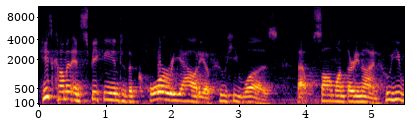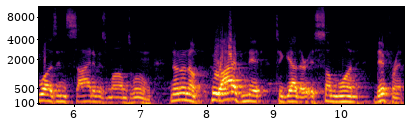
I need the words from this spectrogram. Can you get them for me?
He's coming and speaking into the core reality of who he was. That Psalm 139, who he was inside of his mom's womb. No, no, no. Who I've knit together is someone different.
